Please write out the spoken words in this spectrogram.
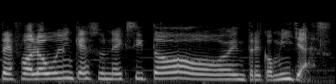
The Following, que es un éxito entre comillas.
